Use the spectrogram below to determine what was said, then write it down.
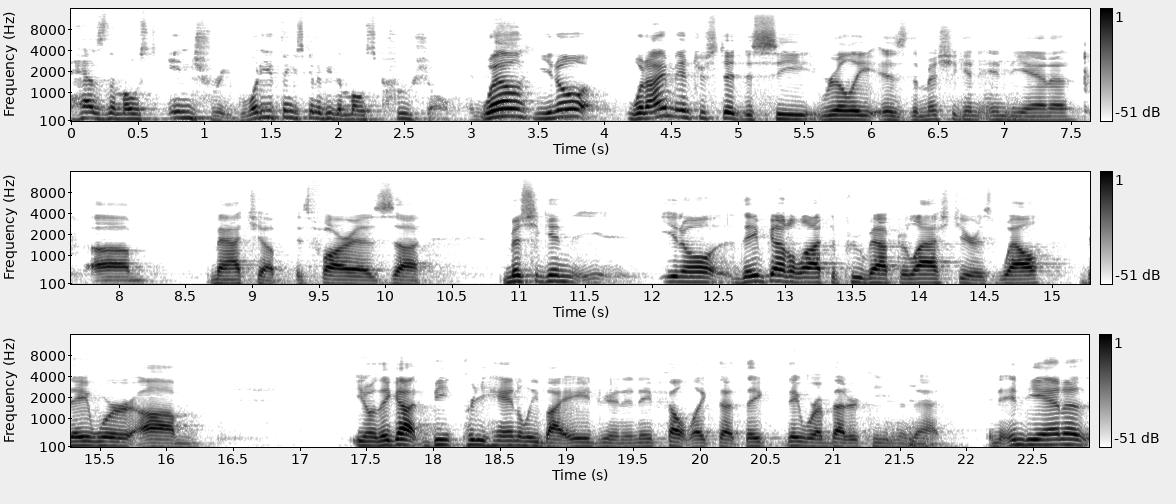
has the most intrigue? What do you think is going to be the most crucial? Well, you know, what I'm interested to see really is the Michigan Indiana um, matchup as far as uh, Michigan, you know, they've got a lot to prove after last year as well. They were, um, you know, they got beat pretty handily by Adrian, and they felt like that they, they were a better team than that. In Indiana,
